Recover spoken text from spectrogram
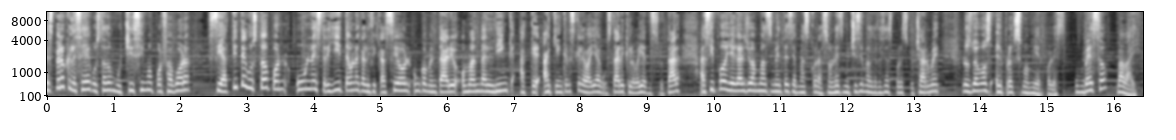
Espero que les haya gustado muchísimo. Por favor, si a ti te gustó, pon una estrellita, una calificación, un comentario o manda el link a, que, a quien crees que le vaya a gustar y que lo vaya a disfrutar. Así puedo llegar yo a más mentes y a más corazones. Muchísimas gracias por escucharme. Nos vemos el próximo miércoles. Un beso. Bye bye.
